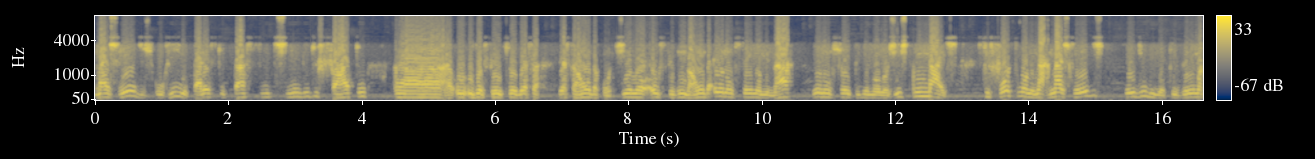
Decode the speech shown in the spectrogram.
nas redes, o Rio parece que está sentindo de fato ah, os efeitos dessa dessa onda contínua ou segunda onda, eu não sei nominar, eu não sou epidemiologista, mas se fosse nominar nas redes, eu diria que veio uma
